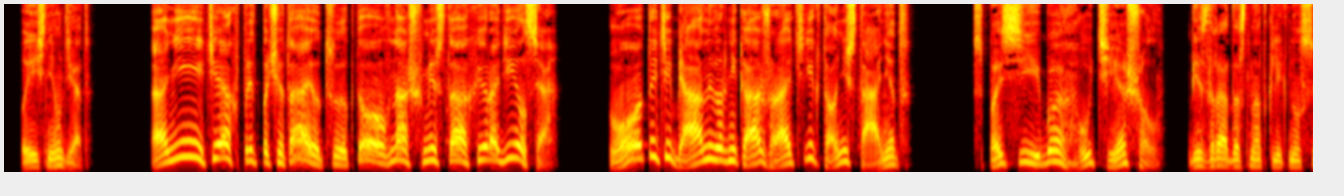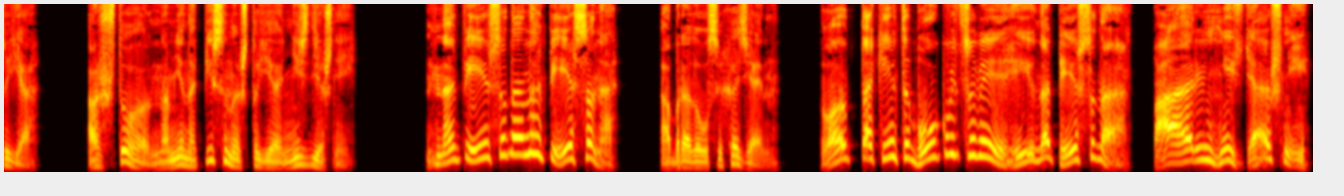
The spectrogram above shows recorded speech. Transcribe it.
— пояснил дед. «Они тех предпочитают, кто в наших местах и родился. Вот и тебя наверняка жрать никто не станет». «Спасибо, утешил», — безрадостно откликнулся я. «А что, на мне написано, что я не здешний?» «Написано, написано», — обрадовался хозяин. «Вот такими-то буквицами и написано. Парень не здешний,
